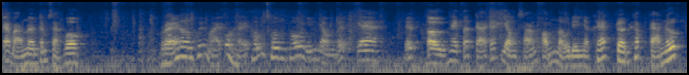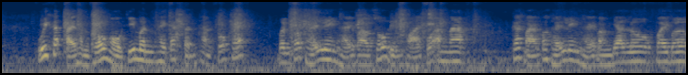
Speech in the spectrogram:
các bạn nên cắm sạc vô rẻ hơn khuyến mãi có hệ thống phân phối những dòng bếp ga bếp từ hay tất cả các dòng sản phẩm nội địa Nhật khác trên khắp cả nước. Quý khách tại thành phố Hồ Chí Minh hay các tỉnh thành phố khác mình có thể liên hệ vào số điện thoại của anh Nam. Các bạn có thể liên hệ bằng Zalo, Viber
